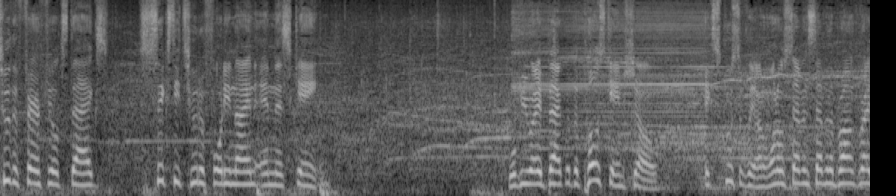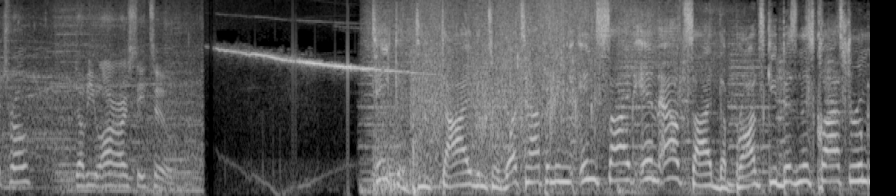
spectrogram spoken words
to the Fairfield Stags, 62 to 49 in this game. We'll be right back with the post-game show, exclusively on 107.7 The Bronc Retro, WRRC2. Take a deep dive into what's happening inside and outside the Brodsky Business Classroom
